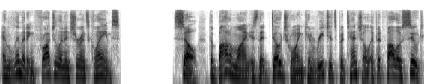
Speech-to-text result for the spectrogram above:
and limiting fraudulent insurance claims. So, the bottom line is that Dogecoin can reach its potential if it follows suit.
